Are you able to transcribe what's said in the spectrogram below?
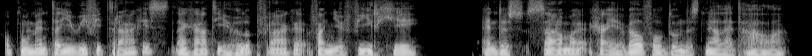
op het moment dat je wifi traag is, dan gaat hij hulp vragen van je 4G. En dus samen ga je wel voldoende snelheid halen.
